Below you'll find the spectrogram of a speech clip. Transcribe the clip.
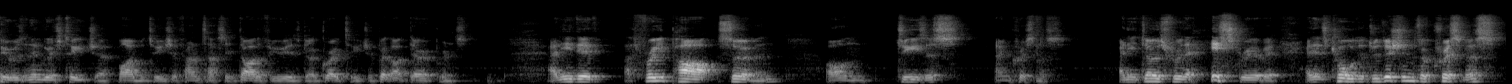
who was an English teacher, Bible teacher, fantastic, died a few years ago, great teacher, a bit like Derek Prince. And he did a three part sermon on Jesus and Christmas. And he goes through the history of it. And it's called The Traditions of Christmas.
